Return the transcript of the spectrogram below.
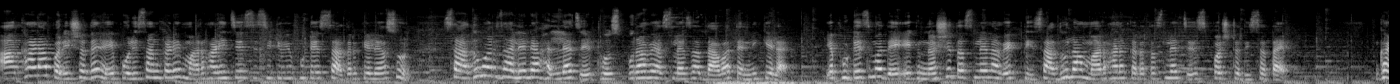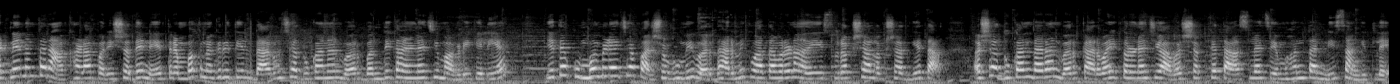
आखाडा परिषदेने पोलिसांकडे मारहाणीचे सीसीटीव्ही फुटेज सादर केले असून साधूवर झालेल्या हल्ल्याचे ठोस पुरावे असल्याचा दावा त्यांनी केलाय. या फुटेजमध्ये एक नशेत असलेला व्यक्ती साधूला मारहाण करत असल्याचे स्पष्ट दिसत आहे. घटनेनंतर आखाडा परिषदेने त्र्यंबक नगरीतील दारूच्या दुकानांवर बंदी घालण्याची मागणी केली आहे. येत्या कुंभमेळ्याच्या पार्श्वभूमीवर धार्मिक वातावरण आणि सुरक्षा लक्षात घेता अशा दुकानदारांवर कारवाई करण्याची आवश्यकता असल्याचे महंतांनी सांगितले.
